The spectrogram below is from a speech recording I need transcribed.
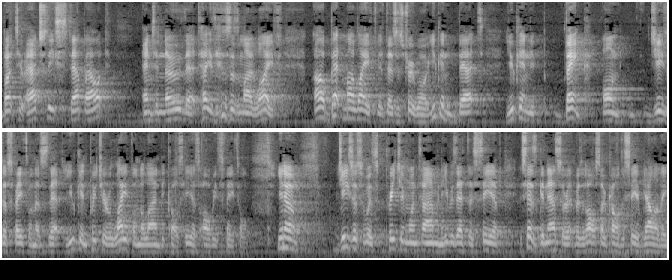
but to actually step out and to know that, hey, this is my life I'll bet my life that this is true. Well, you can bet, you can bank on Jesus' faithfulness, that you can put your life on the line because he is always faithful. You know, Jesus was preaching one time and he was at the Sea of, it says Gennesaret, but it's also called the Sea of Galilee.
